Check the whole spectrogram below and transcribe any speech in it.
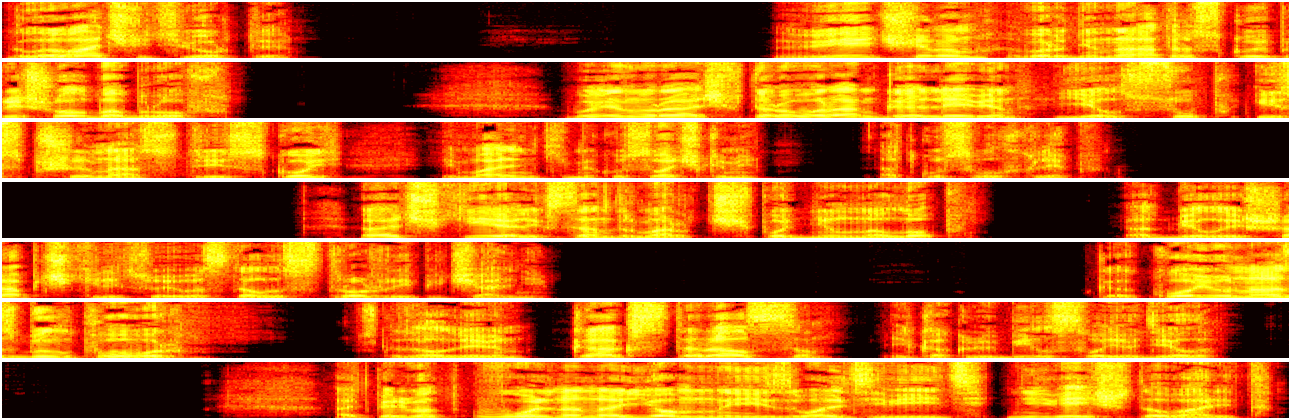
Глава четвертая. Вечером в ординаторскую пришел Бобров. Военврач второго ранга Левин ел суп из пшена с треской и маленькими кусочками, откусывал хлеб. Очки Александр Маркович поднял на лоб. От белой шапочки лицо его стало строже и печальнее. — Какой у нас был повар, — сказал Левин, — как старался и как любил свое дело. А теперь вот вольно наемный, извольте видеть, не весь что варит.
